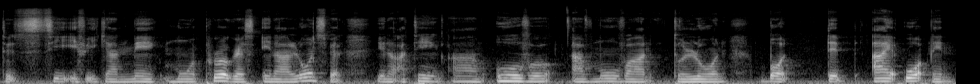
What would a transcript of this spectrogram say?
to see if he can make more progress in our loan spell. You know, I think um, over have moved on to loan, but the eye opening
